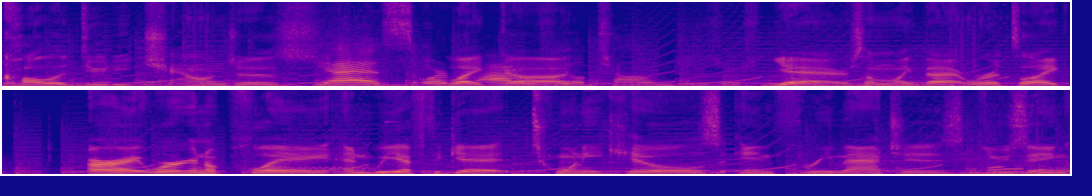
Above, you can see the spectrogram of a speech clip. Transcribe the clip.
Call of Duty challenges. Yes, or like, uh, battlefield challenges or something. Yeah, or something like that, where it's like, all right, we're gonna play, and we have to get 20 kills in three matches using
